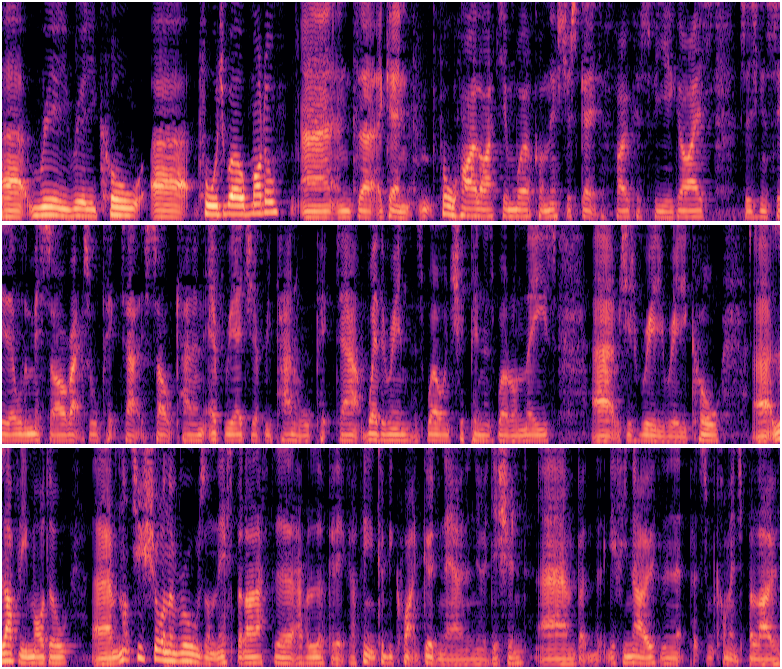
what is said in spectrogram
Uh, really, really cool uh, Forge World model. Uh, and uh, again, full highlighting work on this, just get it to focus for you guys. So as you can see all the missile racks all picked out, assault cannon, every edge, every panel all picked out, weathering as well and chipping as well on these, uh, which is really, really cool. Lovely model. Um, not too sure on the rules on this, but I'll have to have a look at it. I think it could be quite good now in the new edition. Um, but if you know, then put some comments below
